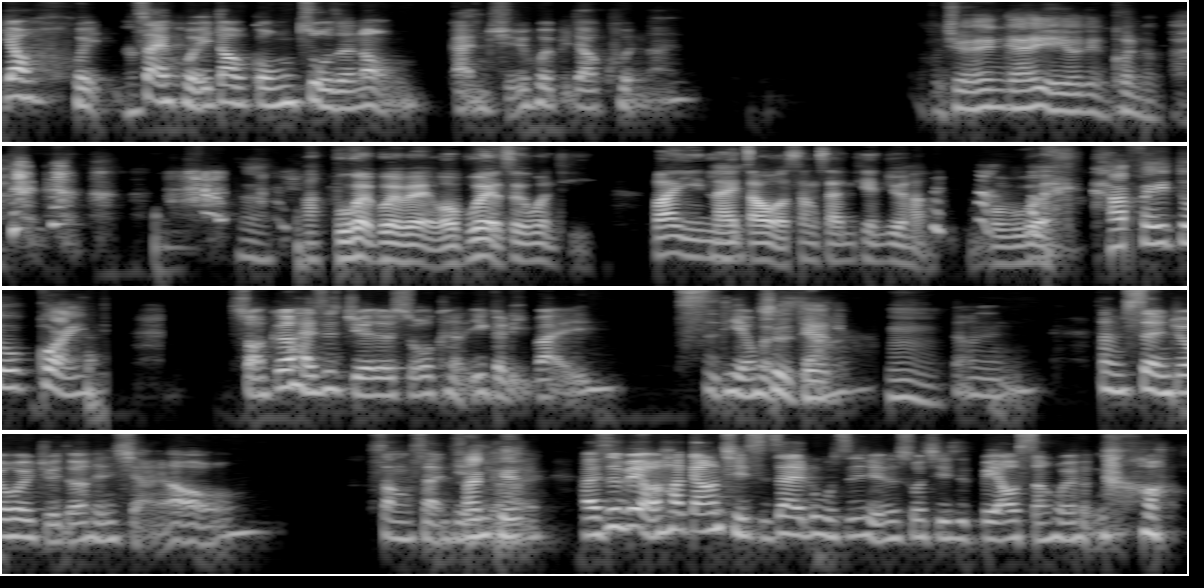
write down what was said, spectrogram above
要回再回到工作的那种感觉会比较困难，我觉得应该也有点困难吧。嗯啊，不会不会不会，我不会有这个问题。欢迎来找我上三天就好，我不会。咖啡多怪，爽哥还是觉得说可能一个礼拜四天会这样，嗯，但但圣就会觉得很想要上三天，三天还是没有。他刚刚其实在录之前说，其实不要上会很好，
